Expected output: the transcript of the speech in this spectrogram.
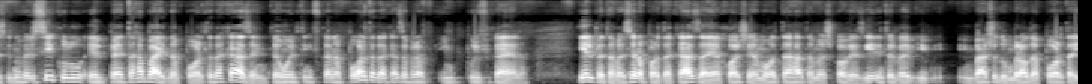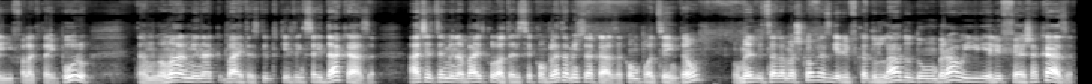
escrito no versículo, ele peta rabai, na porta da casa. Então ele tem que ficar na porta da casa para purificar ela. E ele peta vai ser na porta da casa, aí a rocha e a mota, tamashkov e então ele vai embaixo do umbral da porta e falar que está impuro. Está está escrito que ele tem que sair da casa. Acheteminabait colota, ele ser completamente da casa. Como pode ser então? O medo de tamashkov ele fica do lado do umbral e ele fecha a casa.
